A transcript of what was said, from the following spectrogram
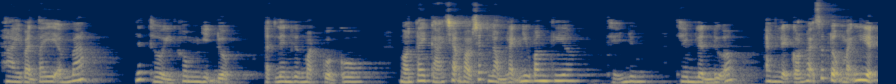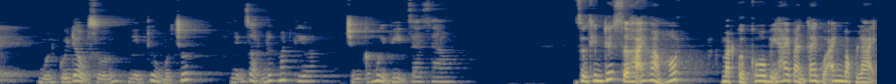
Hai bàn tay ấm áp, nhất thời không nhịn được, đặt lên gương mặt của cô. Ngón tay cái chạm vào chất lỏng lạnh như băng kia. Thế nhưng, thêm lần nữa, anh lại có loại xúc động mãnh liệt, muốn cúi đầu xuống nếm thử một chút những giọt nước mắt kia. Chúng có mùi vị ra sao? Dự thiên tuyết sợ hãi hoảng hốt, mặt của cô bị hai bàn tay của anh bọc lại.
